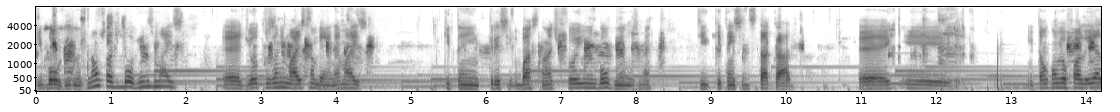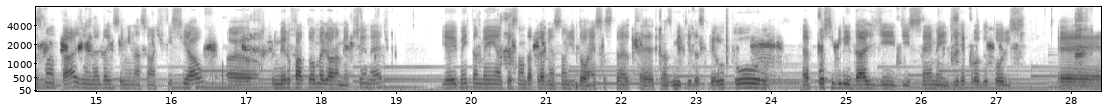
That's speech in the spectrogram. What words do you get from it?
de bovinos, não só de bovinos, mas é, de outros animais também, né? Mas que tem crescido bastante foi em bovinos, né? Que, que tem se destacado. É, e, então, como eu falei, as vantagens né, da inseminação artificial, uh, o primeiro fator é o melhoramento genético, e aí vem também a questão da prevenção de doenças tra é, transmitidas pelo touro, é, possibilidade de, de sêmen de reprodutores é,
